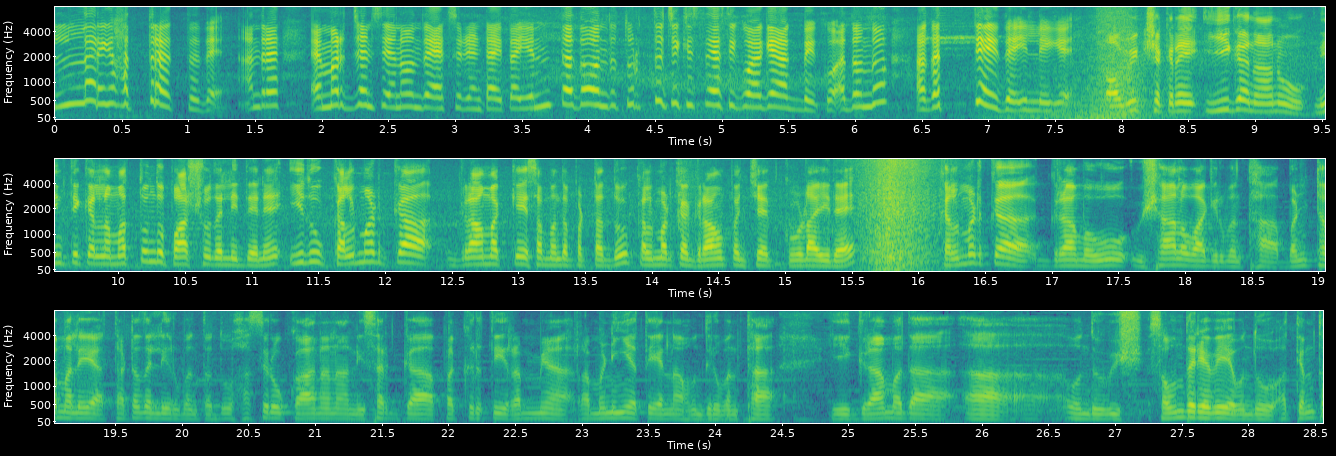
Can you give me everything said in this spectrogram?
ಎಲ್ಲರಿಗೂ ಹತ್ತಿರ ಆಗ್ತದೆ. ಅಂದರೆ ಎಮರ್ಜೆನ್ಸಿ ಏನೋ ಒಂದು ಆಕ್ಸಿಡೆಂಟ್ ಆಯಿತಾ ಎಂಥದೋ ಒಂದು ತುರ್ತು ಚಿಕಿತ್ಸೆ ಸಿಗುವ ಹಾಗೆ ಆಗಬೇಕು. ಅದೊಂದು ಅಗತ್ಯ ಇದೆ ಇಲ್ಲಿಗೆ. ವೀಕ್ಷಕರೇ, ಈಗ ನಾನು ನಿಂತಿಕಲ್ನ ಮತ್ತೊಂದು ಪಾರ್ಶ್ವದಲ್ಲಿದ್ದೇನೆ. ಇದು ಕಲ್ಮಡ್ಕ ಗ್ರಾಮಕ್ಕೆ ಸಂಬಂಧಪಟ್ಟದ್ದು. ಕಲ್ಮಡ್ಕ ಗ್ರಾಮ ಪಂಚಾಯತ್ ಕೂಡ ಇದೆ. ಕಲ್ಮಡ್ಕ ಗ್ರಾಮವು ವಿಶಾಲವಾಗಿರುವಂತಹ ಬಂಟಮಲೆಯ ತಟದಲ್ಲಿರುವಂಥದ್ದು. ಹಸಿರು ಕಾನನ, ನಿಸರ್ಗ, ಪ್ರಕೃತಿ, ರಮ್ಯ, ರಮಣೀಯತೆಯನ್ನು ಹೊಂದಿರುವಂಥ ಈ ಗ್ರಾಮದ ಒಂದು ವಿಶ್, ಸೌಂದರ್ಯವೇ ಒಂದು ಅತ್ಯಂತ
